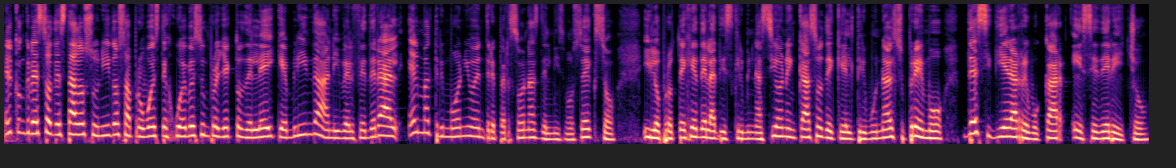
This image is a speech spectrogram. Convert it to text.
El Congreso de Estados Unidos aprobó este jueves un proyecto de ley que blinda a nivel federal el matrimonio entre personas del mismo sexo y lo protege de la discriminación en caso de que el Tribunal Supremo decidiera revocar ese derecho.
